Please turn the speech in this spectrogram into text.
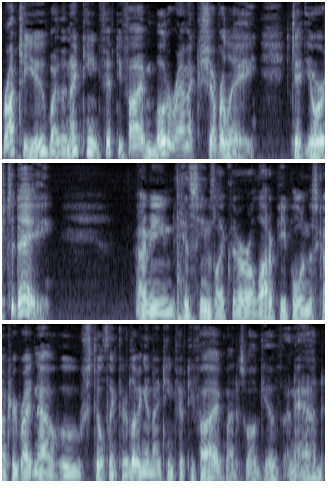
brought to you by the 1955 Motoramic Chevrolet. Get yours today. I mean, it seems like there are a lot of people in this country right now who still think they're living in 1955. Might as well give an ad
